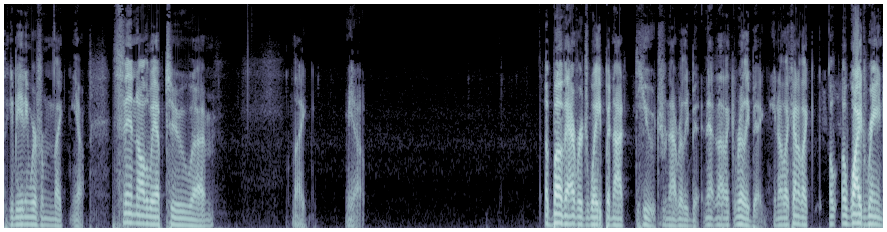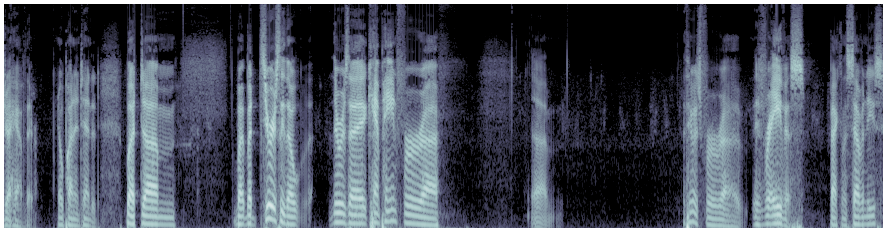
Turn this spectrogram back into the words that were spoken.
They could be anywhere from like you know, thin all the way up to um, like you know, above average weight, but not huge, not really big, not, not like really big. You know, like kind of like a, a, wide range I have there. No pun intended. But um, but but seriously though, there was a campaign for. Uh, um, I think it was for uh, for Avis back in the '70s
